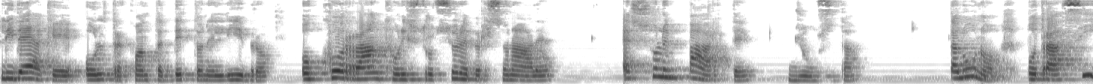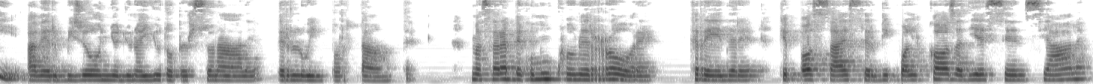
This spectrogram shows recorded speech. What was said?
L'idea che, oltre a quanto è detto nel libro, occorra anche un'istruzione personale è solo in parte giusta. Taluno potrà sì aver bisogno di un aiuto personale per lui importante, ma sarebbe comunque un errore credere che possa esservi qualcosa di essenziale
